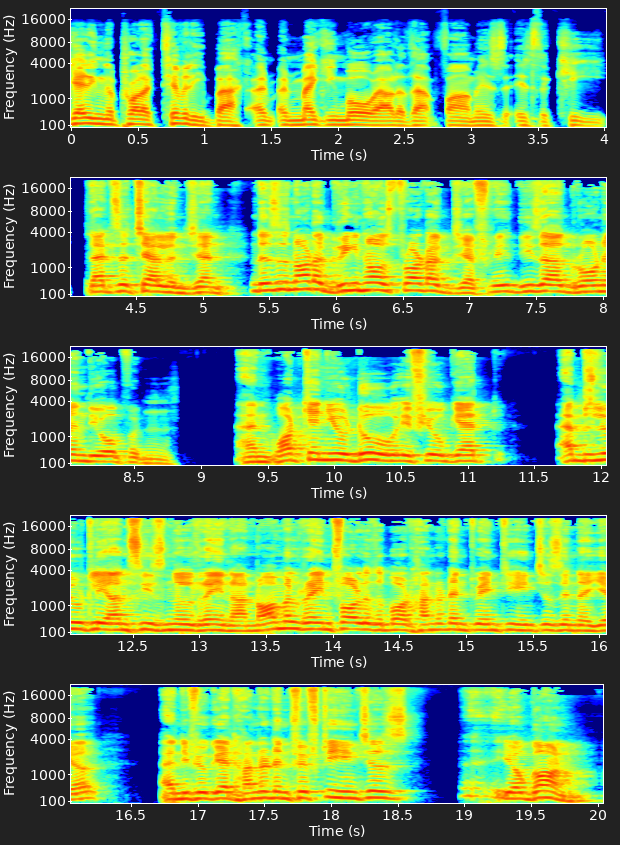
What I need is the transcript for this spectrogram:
getting the productivity back and, and, making more out of that farm is is the key. That's the challenge. And this is not a greenhouse product, Jeffrey. These are grown in the open. Mm. And what can you do if you get absolutely unseasonal rain? Our normal rainfall is about 120 inches in a year. And if you get 150 inches, you're gone.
